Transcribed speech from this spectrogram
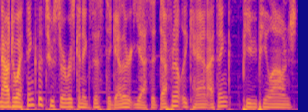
Now, do I think the two servers can exist together? Yes, it definitely can. I think PvP Lounge,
